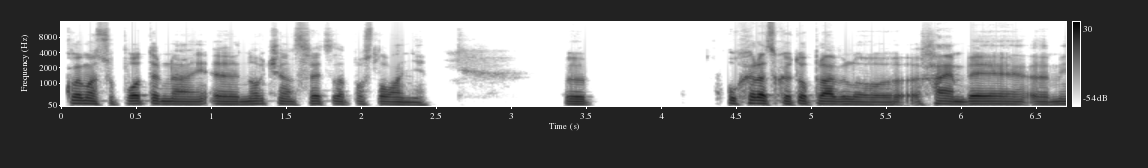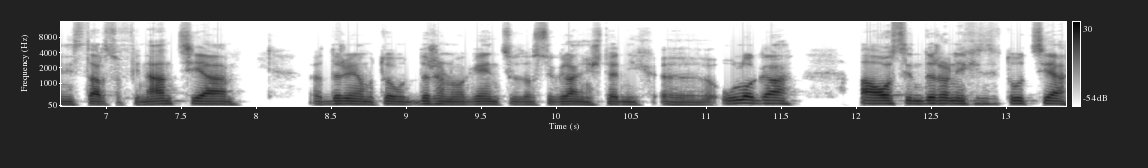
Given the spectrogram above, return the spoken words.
kojima su potrebna e, novčana sredstva za poslovanje. E, u Hrvatskoj je to pravilo HNB, e, Ministarstvo financija, držimo tu državnu agenciju za osiguranje štednih e, uloga, a osim državnih institucija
